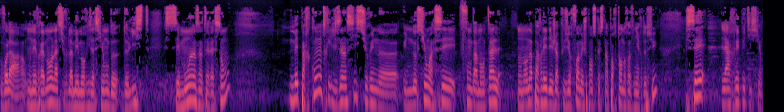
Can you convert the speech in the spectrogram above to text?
voilà, on est vraiment là sur de la mémorisation de, listes. C'est moins intéressant. Mais par contre, ils insistent sur une, euh, une notion assez fondamentale. On en a parlé déjà plusieurs fois, mais je pense que c'est important de revenir dessus. C'est la répétition.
